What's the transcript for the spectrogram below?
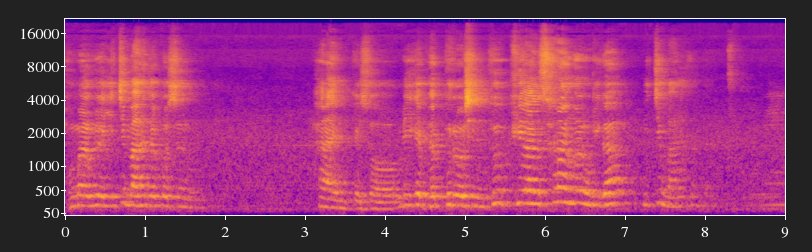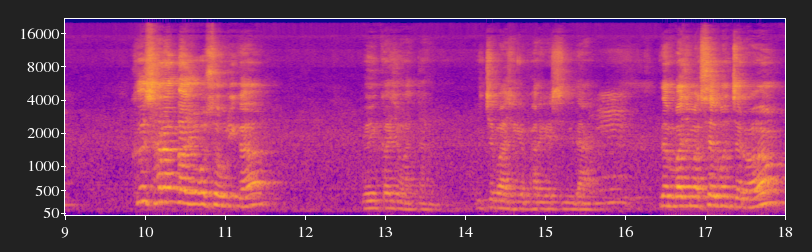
정말 우리가 잊지 말아야 될 것은 하나님께서 우리에게 베풀어 오신 그 귀한 사랑을 우리가 잊지 말아야 된다. 그 사랑 가지고서 우리가 여기까지 왔다는 거 잊지 마시길 바라겠습니다. 아멘. 그다음 마지막 세 번째로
